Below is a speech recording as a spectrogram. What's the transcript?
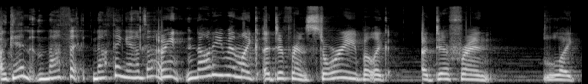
again, nothing nothing adds up. I mean, not even like a different story, but like a different like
